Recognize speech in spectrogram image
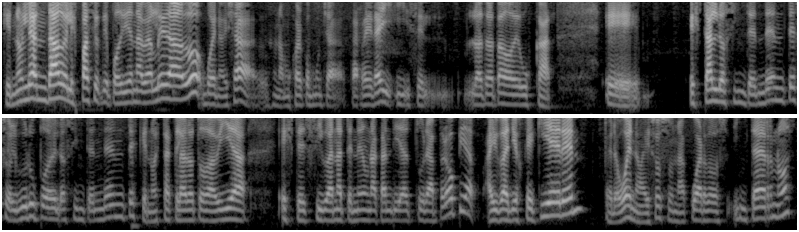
que no le han dado el espacio que podrían haberle dado, bueno, ella es una mujer con mucha carrera y, se lo ha tratado de buscar. Eh, están los intendentes o el grupo de los intendentes, que no está claro todavía este, si van a tener una candidatura propia. Hay varios que quieren, pero bueno, esos son acuerdos internos.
